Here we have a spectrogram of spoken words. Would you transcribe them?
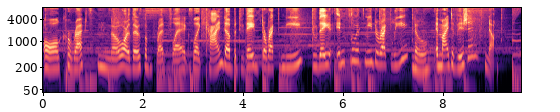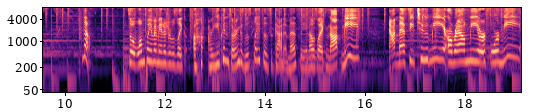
all correct? No. Are there some red flags? Like, kinda, but do they direct me? Do they influence me directly No. in my division? No. No. So at one point, my manager was like, "Uh, Are you concerned? Because this place is kind of messy. And I was like, Not me. Not messy to me, around me, or for me.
